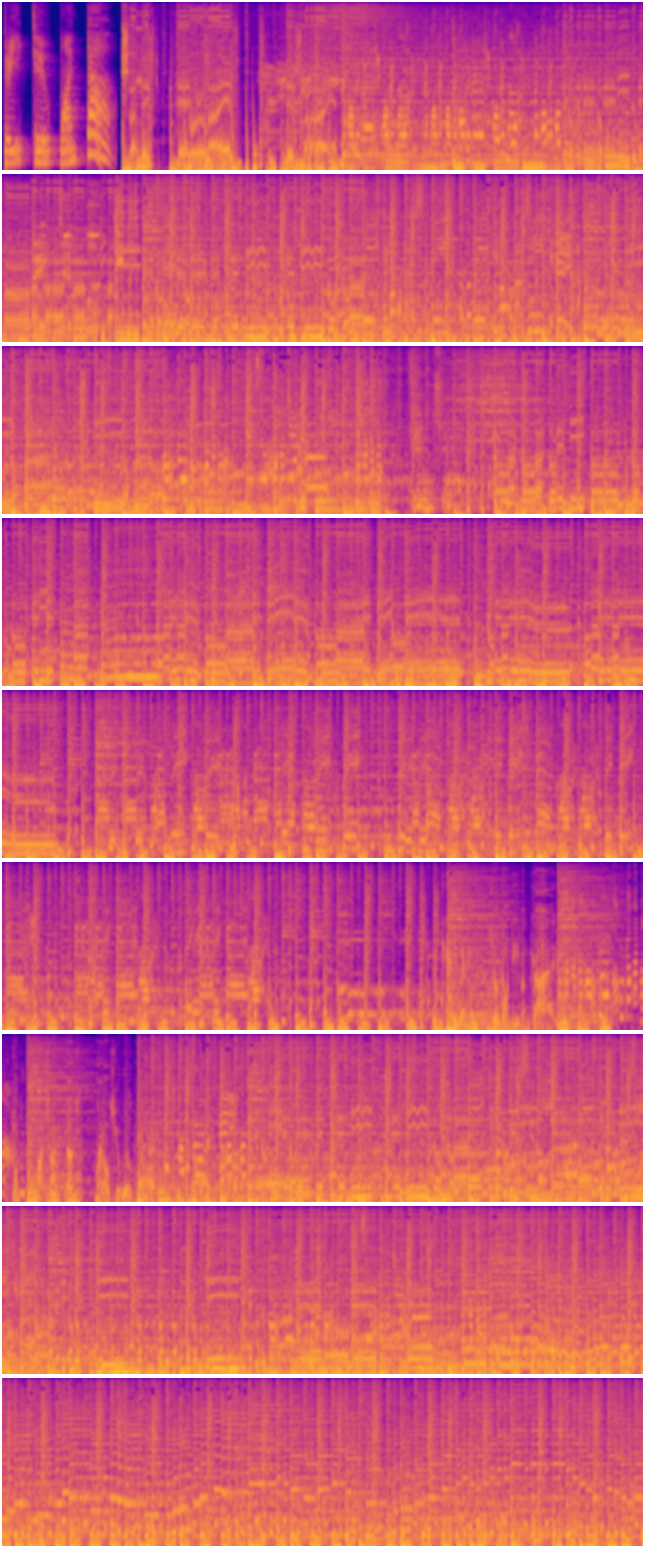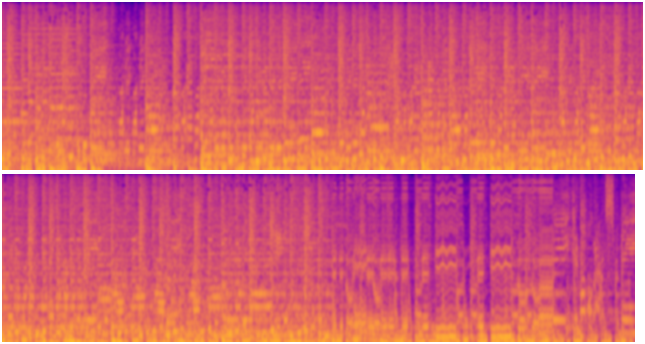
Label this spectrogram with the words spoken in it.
Three, two, one, go! Sonic, dead or alive, is mine. So don't what Sonic does, or else you will die. Thank you.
